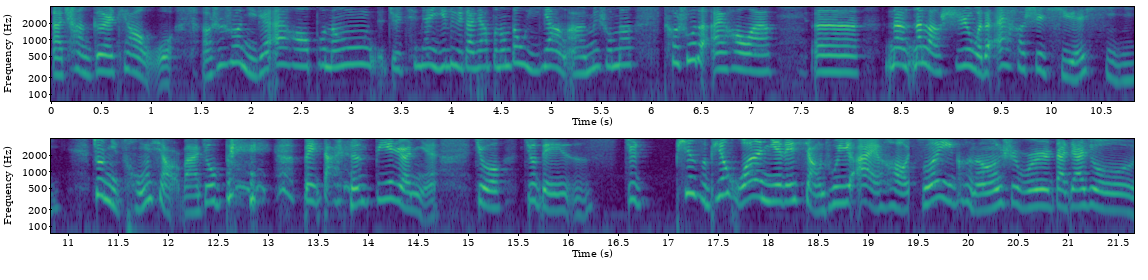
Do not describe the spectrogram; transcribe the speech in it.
啊，唱歌跳舞，老师说你这爱好不能就千篇一律，大家不能都一样啊，没什么特殊的爱好啊。呃，那那老师，我的爱好是学习，就是你从小吧就被 被大人逼着你，就就得就拼死拼活的，你也得想出一爱好。所以可能是不是大家就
